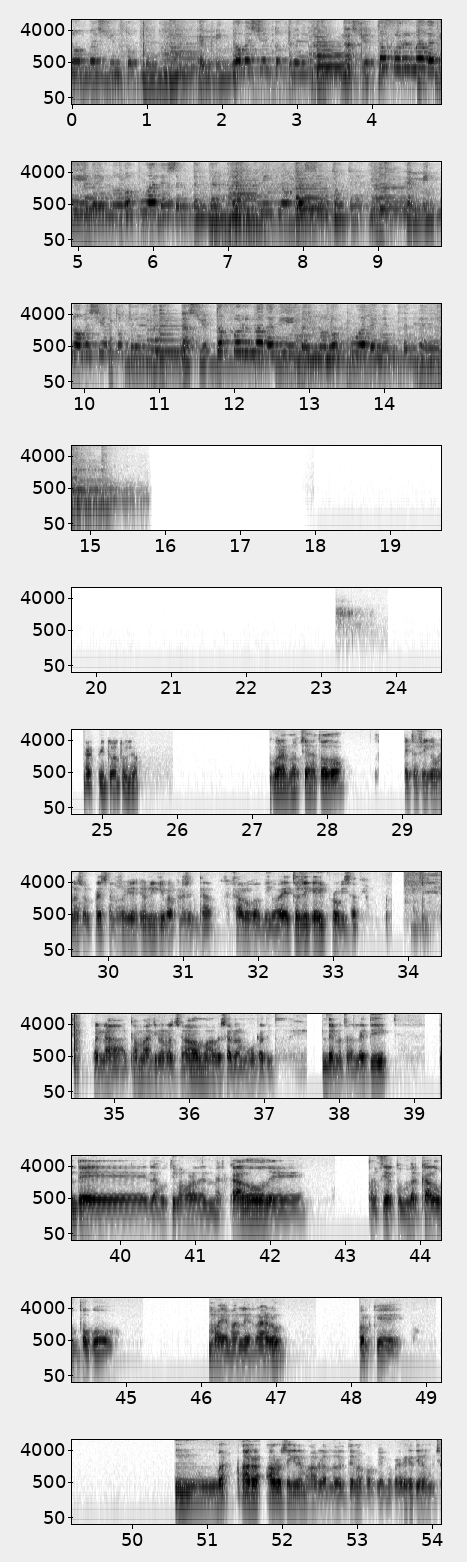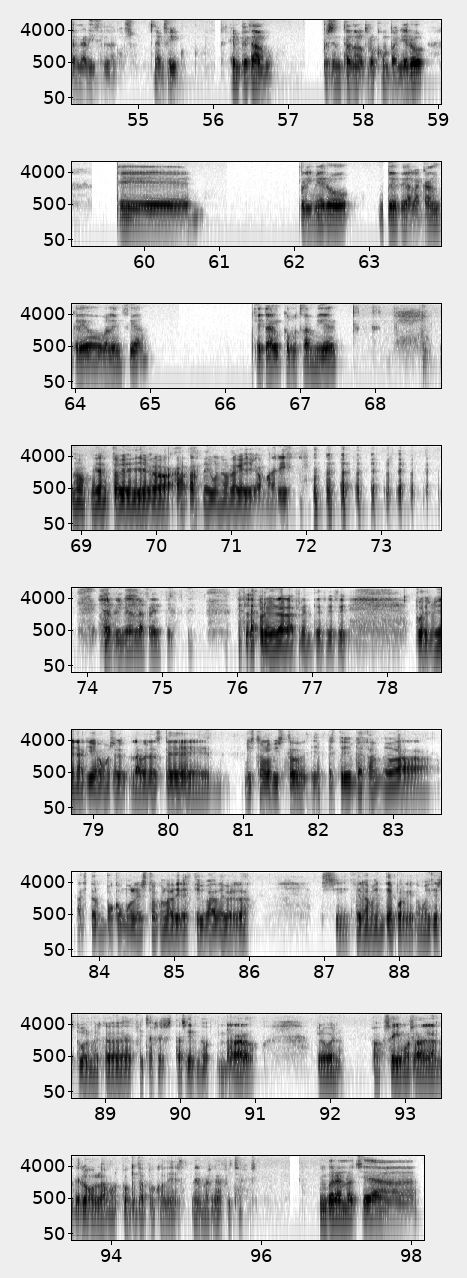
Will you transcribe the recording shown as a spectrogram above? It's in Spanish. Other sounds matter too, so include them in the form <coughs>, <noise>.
1903. En 1903 nació esta forma de vida y no lo puedes entender. En 1903, en 1903 nació esta forma de vida y no lo pueden entender. Respito tuyo. Buenas noches a todos. Esto sí que es una sorpresa, no sabía yo ni que iba a presentar. Fijaos lo que os digo, ¿eh? esto sí que es improvisación. Pues nada, estamos aquí una noche más, vamos a ver si hablamos un ratito de, de nuestro Atleti, de las últimas horas del mercado, de, por cierto, un mercado un poco, vamos a llamarle raro, porque, mm, bueno, ahora, ahora seguiremos hablando del tema porque me parece que tiene muchas narices la cosa. En fin, empezamos presentando a nuestros compañeros. Eh, primero desde Alacán, creo, Valencia. ¿Qué tal? ¿Cómo estás, Miguel? No, ya estoy llegado. Hace una hora que llegué a Madrid. La primera en la frente. <laughs> La primera en la frente, sí, sí. Pues bien, aquí vamos. La verdad es que, visto lo visto, estoy empezando a, a estar un poco molesto con la directiva de verdad sinceramente, porque como dices tú, el mercado de fichajes está siendo raro. Pero bueno, seguimos adelante, luego hablamos poquito a poco de, del mercado de fichajes. Buenas noches a,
